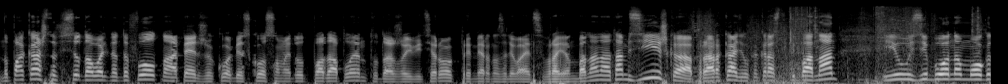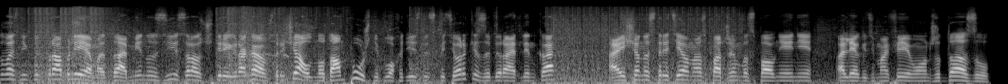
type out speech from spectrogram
Но пока что все довольно дефолтно. Опять же, Коби с Косом идут под аплен. Туда же и ветерок примерно заливается в район банана. А там Зишка проаркадил как раз-таки банан. И у Зибона могут возникнуть проблемы. Да, минус Зи. Сразу 4 игрока его встречал. Но там пуш неплохо действует с пятерки. Забирает линка. А еще на стрите у нас поджим в исполнении Олега Тимофеева, он же Дазл.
